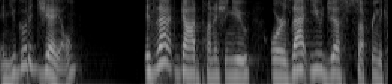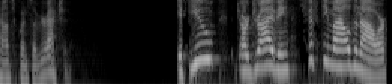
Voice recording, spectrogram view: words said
and you go to jail, is that God punishing you, or is that you just suffering the consequence of your action? If you are driving 50 miles an hour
